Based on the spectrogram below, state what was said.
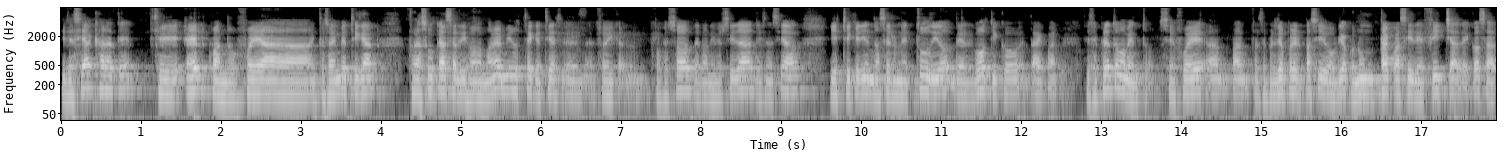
Y decía Cárate que él, cuando fue a empezar a investigar, fue a su casa y dijo, don Manuel, mire usted que eh, soy profesor de la universidad, licenciado, y estoy queriendo hacer un estudio del gótico, tal cual. Dice, espera un momento, se fue, se perdió por el pasillo, volvió con un taco así de fichas, de cosas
